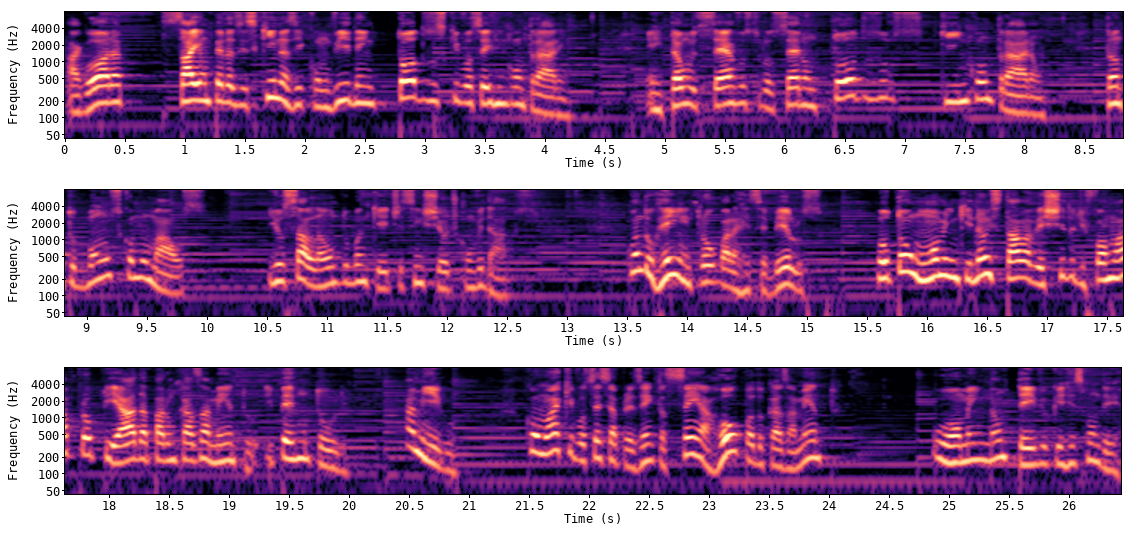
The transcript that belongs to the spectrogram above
Agora, saiam pelas esquinas e convidem todos os que vocês encontrarem. Então os servos trouxeram todos os que encontraram, tanto bons como maus, e o salão do banquete se encheu de convidados. Quando o rei entrou para recebê-los, notou um homem que não estava vestido de forma apropriada para um casamento e perguntou-lhe: Amigo, como é que você se apresenta sem a roupa do casamento? O homem não teve o que responder.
